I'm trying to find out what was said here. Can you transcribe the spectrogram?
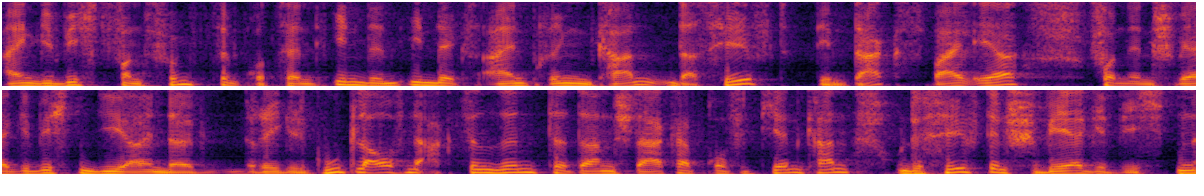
ein Gewicht von 15 Prozent in den Index einbringen kann. Das hilft dem DAX, weil er von den Schwergewichten, die ja in der Regel gut laufende Aktien sind, dann stärker profitieren kann. Und es hilft den Schwergewichten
